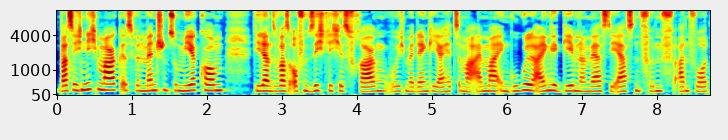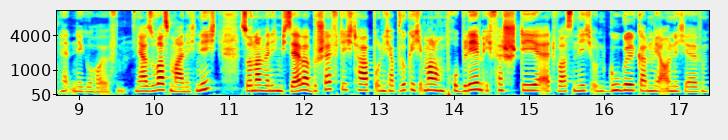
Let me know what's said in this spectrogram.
Was ich nicht mag, ist, wenn Menschen zu mir kommen, die dann sowas Offensichtliches fragen, wo ich mir denke, ja, hätte sie mal einmal in Google eingegeben, dann wäre es die ersten fünf Antworten, hätten dir geholfen. Ja, sowas meine ich nicht, sondern wenn ich mich selber beschäftigt habe und ich habe wirklich immer noch ein Problem, ich verstehe etwas nicht und Google kann mir auch nicht helfen,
